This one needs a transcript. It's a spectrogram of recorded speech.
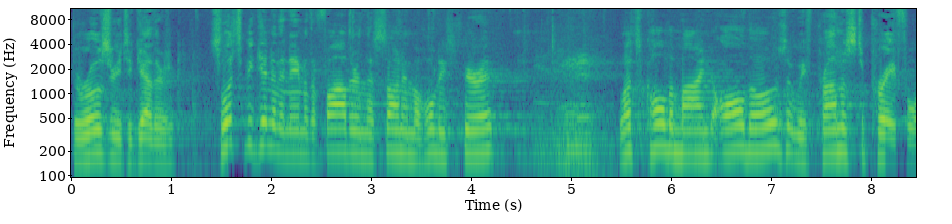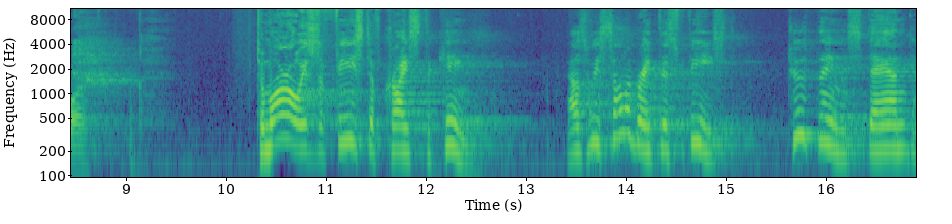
the rosary together. So, let's begin in the name of the Father, and the Son, and the Holy Spirit. Amen. Let's call to mind all those that we've promised to pray for. Tomorrow is the feast of Christ the King. As we celebrate this feast, two things stand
